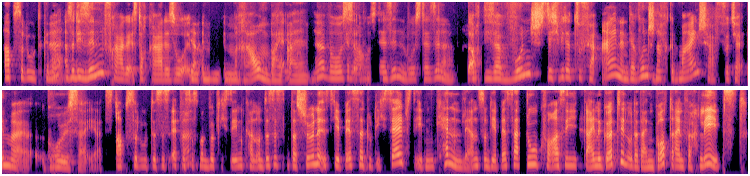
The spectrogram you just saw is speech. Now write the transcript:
Absolut, genau. Ne? Also die Sinnfrage ist doch gerade so im, ja. im, im, Raum bei ja. allen. Ne? Wo, ist, genau. wo ist der Sinn? Wo ist der Sinn? Ja. Auch dieser Wunsch, sich wieder zu vereinen, der Wunsch nach Gemeinschaft wird ja immer größer jetzt. Absolut. Das ist etwas, was man wirklich sehen kann. Und das ist das Schöne ist, je besser du dich selbst eben kennenlernst und je besser du quasi deine Göttin oder deinen Gott einfach lebst,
